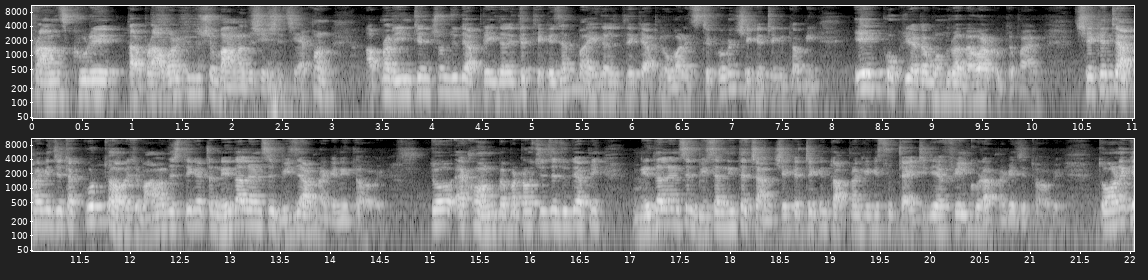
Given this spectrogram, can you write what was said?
ফ্রান্স ঘুরে তারপর আবার কিন্তু সে বাংলাদেশে এসেছে। এখন আপনার ইন্টেনশন যদি আপনি ইতালিতে থেকে যান বা ইতালি থেকে আপনি ওভার স্টে করবেন, সেক্ষেত্রে কিন্তু আপনি এই প্রক্রিয়াটা বন্ধুরা ব্যবহার করতে পারেন। সেক্ষেত্রে আপনাকে যেটা করতে হবে যে, বাংলাদেশ থেকে একটা নেদারল্যান্ডসের ভিসা আপনাকে নিতে হবে। তো এখন ব্যাপারটা হচ্ছে যে যদি আপনি নেদারল্যান্ডসের ভিসা নিতে চান, সেক্ষেত্রে কিন্তু আপনাকে কিছু ক্রাইটেরিয়া ফিল করে আপনাকে যেতে হবে। তো অনেকে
